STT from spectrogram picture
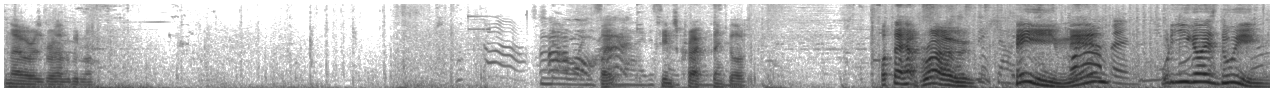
No worries, bro. Have a good one. No one's Wait, alive. team's cracked, thank. God. What the heck, bro? Team, man. What are you guys doing?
